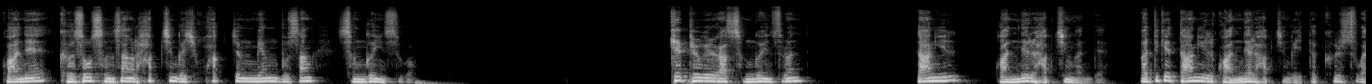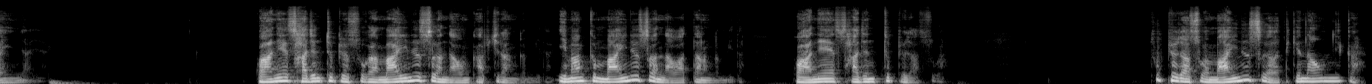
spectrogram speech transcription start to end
관내 거소선상을 합친 것이 확정명부상 선거인수고 개표결과 선거인수는 당일 관내를 합친 건데 어떻게 당일 관내를 합친 것이 더 클 수가 있냐. 관내 사전투표 수가 마이너스가 나온 값이라는 겁니다. 이만큼 마이너스가 나왔다는 겁니다. 관내 사전투표자 수가. 투표자 수가 마이너스가 어떻게 나옵니까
